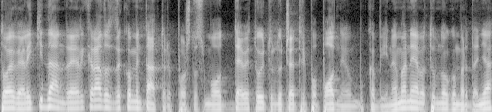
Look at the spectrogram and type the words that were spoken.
to je veliki dan, velika radost za komentatore, pošto smo od 9 ujutru do 4 popodne u kabinama, nema tu mnogo mrdanja,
